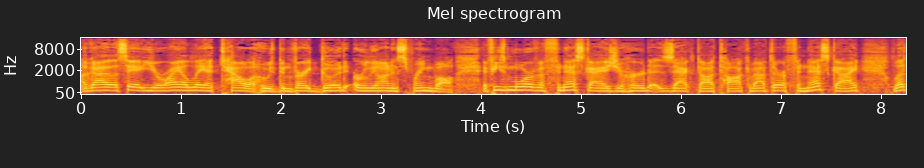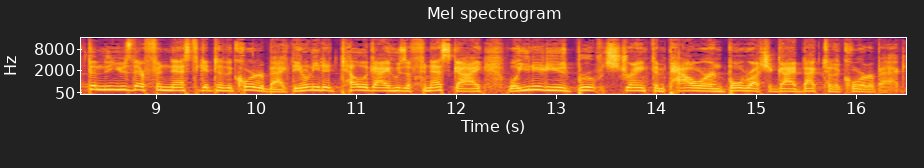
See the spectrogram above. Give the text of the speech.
A guy, let's say Uriah Leiataua, who's been very good early on in spring ball. If he's more of a finesse guy, as you heard Zac Dawe talk about, they're a finesse guy. Let them use their finesse to get to the quarterback. They don't need to tell a guy who's a finesse guy, well, you need to use brute strength and power and bull rush a guy back to the quarterback.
